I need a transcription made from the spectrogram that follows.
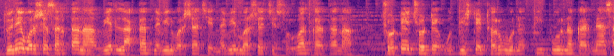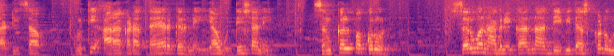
जुने वर्ष सरताना वेद लागतात नवीन वर्षाचे. नवीन वर्षाची सुरुवात करताना छोटे छोटे उद्दिष्टे ठरवून ती पूर्ण करण्यासाठीचा कृती आराखडा तयार करणे या उद्देशाने संकल्प करून सर्व नागरिकांना देवीदास कडू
